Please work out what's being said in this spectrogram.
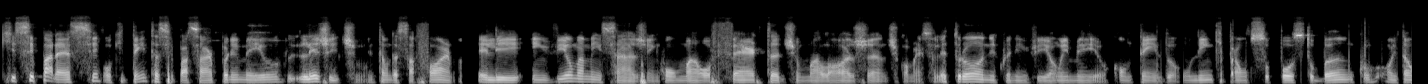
que se parece ou que tenta se passar por e-mail legítimo. Então, dessa forma, ele envia uma mensagem com uma oferta de uma loja de comércio eletrônico, ele envia um e-mail contendo um link para um suposto banco ou então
